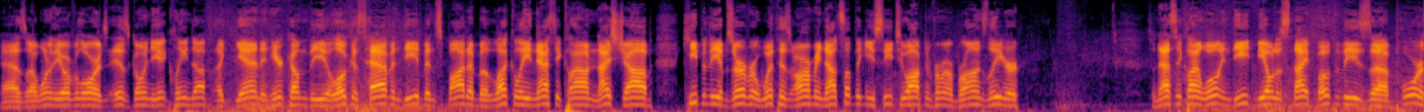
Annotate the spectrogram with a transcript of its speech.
As uh, one of the overlords is going to get cleaned up again, and here come the locusts have indeed been spotted, but luckily Nasty Clown, nice job keeping the observer with his army. Not something you see too often from a bronze leaguer. So Nasty Clown will indeed be able to snipe both of these uh, poor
